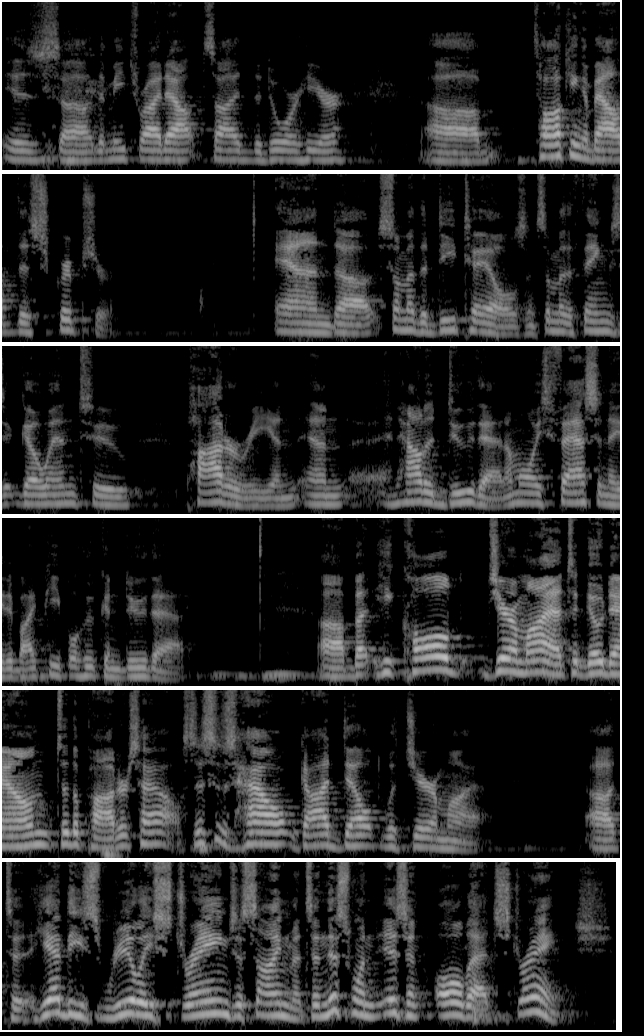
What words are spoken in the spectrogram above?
is uh, that meets right outside the door here, um, talking about this scripture and uh, some of the details and some of the things that go into pottery and, and, and how to do that. I'm always fascinated by people who can do that. Uh, but he called Jeremiah to go down to the potter's house. This is how God dealt with Jeremiah. Uh, to, he had these really strange assignments, and this one isn't all that strange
